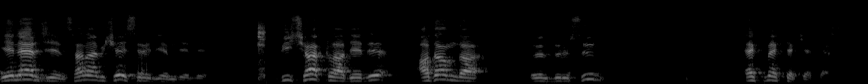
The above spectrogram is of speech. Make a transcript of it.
Yenerciğim sana bir şey söyleyeyim dedi. Bıçakla dedi, adam da öldürürsün, ekmek de kesersin.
